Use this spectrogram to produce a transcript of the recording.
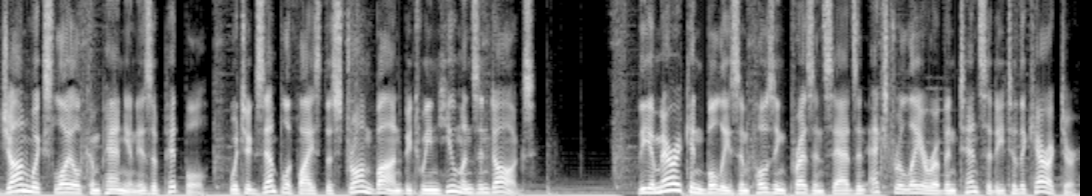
John Wick's loyal companion is a pit bull, which exemplifies the strong bond between humans and dogs. The American bully's imposing presence adds an extra layer of intensity to the character,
